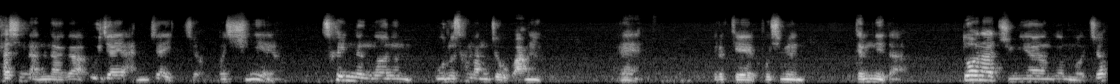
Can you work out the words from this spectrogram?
다시 난나가 의자에 앉아 있죠. 그건 신이에요. 서 있는 거는 우루 사망조 왕이고, 예. 이렇게 보시면 됩니다. 또 하나 중요한 건 뭐죠?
